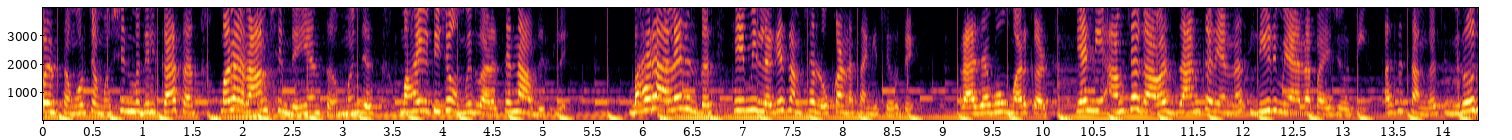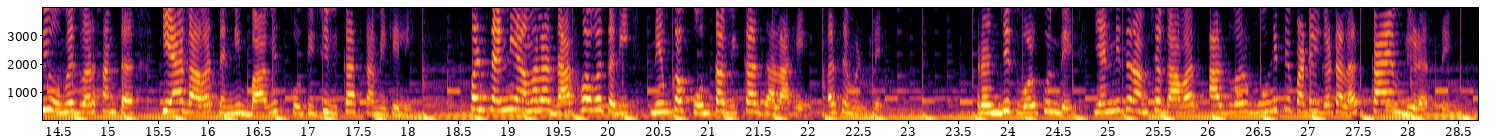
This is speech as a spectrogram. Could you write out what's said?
पण समोरच्या मशीनमधील काचात मला राम शिंदे यांचं म्हणजेच महायुतीच्या उमेदवाराचे नाव दिसले. बाहेर आल्यानंतर हे मी लगेच आमच्या लोकांना सांगितले होते. राजाभाऊ मारकड यांनी आमच्या गावात जानकर यांनाच लीड मिळायला पाहिजे होती असे सांगत विरोधी उमेदवार सांगतात की या गावात त्यांनी बावीस कोटीची विकास कामे केली. पण त्यांनी आम्हाला दाखवावं तरी नेमका कोणता विकास झाला आहे असे म्हटले. रणजित वळकुंदे यांनी तर आमच्या गावात आजवर मोहिते पाटील गटालाच कायम लीड असते.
